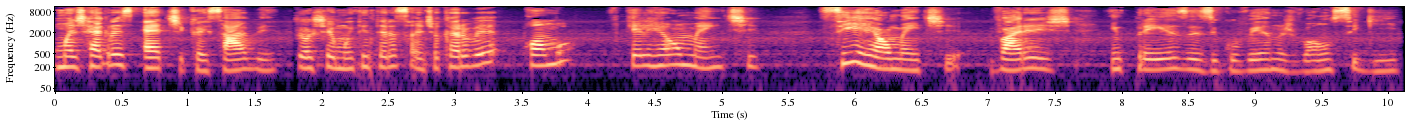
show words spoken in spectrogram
umas regras éticas, sabe? Que eu achei muito interessante. Eu quero ver como que ele realmente, se realmente várias empresas e governos vão seguir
